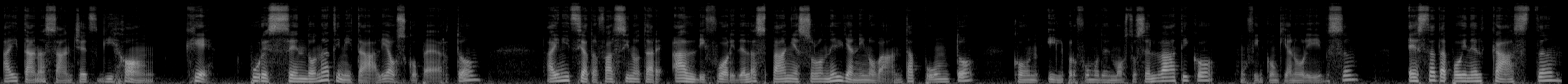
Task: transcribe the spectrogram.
Aitana Sanchez Gijon, che, pur essendo nata in Italia, ho scoperto, ha iniziato a farsi notare al di fuori della Spagna solo negli anni 90, appunto, con Il profumo del mostro selvatico, un film con Keanu Reeves, è stata poi nel cast,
